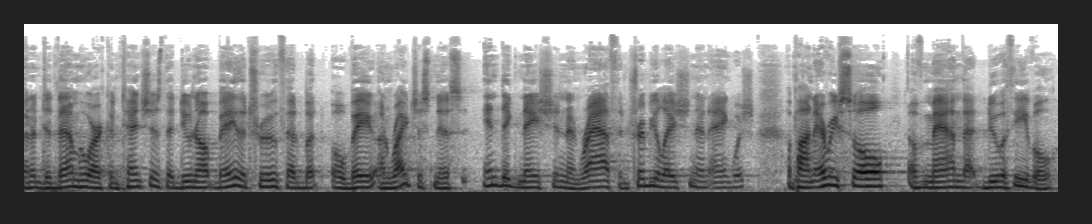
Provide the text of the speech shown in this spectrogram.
But unto them who are contentious, that do not obey the truth, that but obey unrighteousness, indignation and wrath and tribulation and anguish upon every soul of man that doeth evil,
